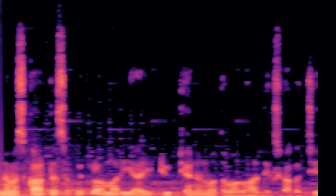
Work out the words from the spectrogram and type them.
નમસ્કાર દર્શક મિત્રો, અમારી આ યુટ્યુબ ચેનલમાં તમારું હાર્દિક સ્વાગત છે.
